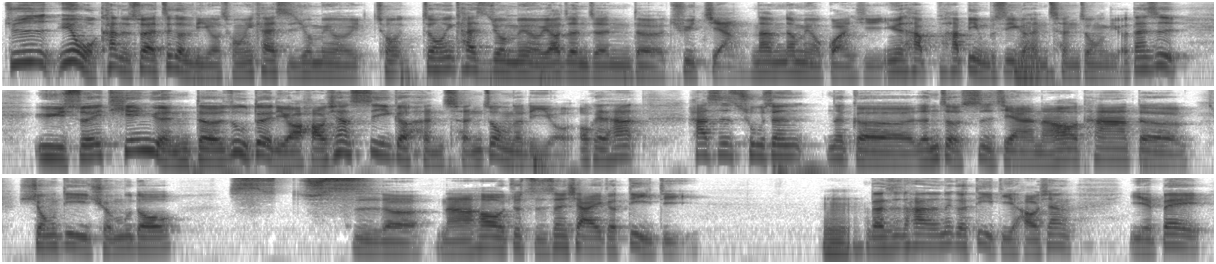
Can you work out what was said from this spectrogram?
就是因为我看得出来这个理由从一开始就没有从从一开始就没有要认真的去讲，那那没有关系，因为他他并不是一个很沉重的理由，但是与随天缘的入队理由好像是一个很沉重的理由。OK，他。他是出生那个忍者世家，然后他的兄弟全部都死死了，然后就只剩下一个弟弟。嗯，但是他的那个弟弟好像也被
